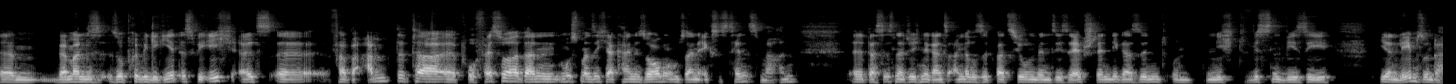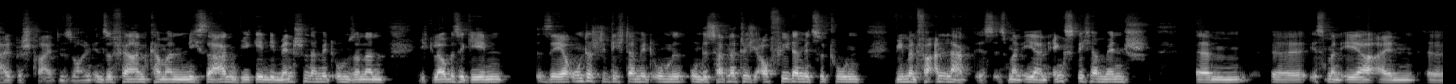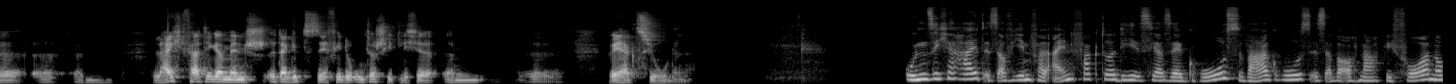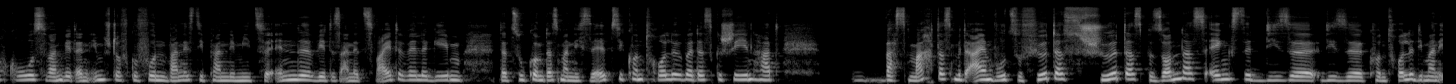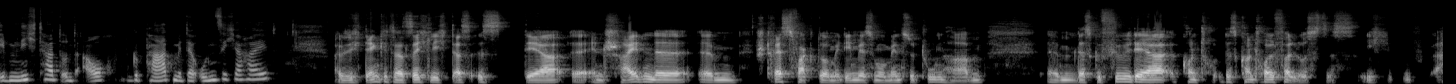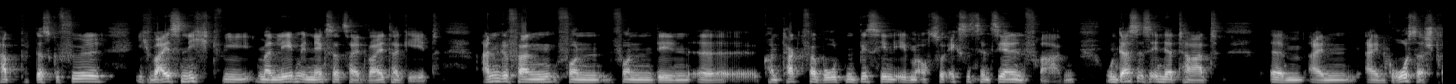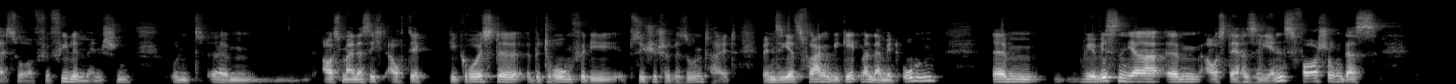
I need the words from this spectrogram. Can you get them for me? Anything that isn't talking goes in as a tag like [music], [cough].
Ähm, wenn man so privilegiert ist wie ich als äh, verbeamteter äh, Professor, dann muss man sich ja keine Sorgen um seine Existenz machen. Äh, das ist natürlich eine ganz andere Situation, wenn Sie Selbstständiger sind und nicht wissen, wie Sie ihren Lebensunterhalt bestreiten sollen. Insofern kann man nicht sagen, wie gehen die Menschen damit um, sondern ich glaube, sie gehen sehr unterschiedlich damit um. Und es hat natürlich auch viel damit zu tun, wie man veranlagt ist. Ist man eher ein ängstlicher Mensch? Ähm, äh, ist man eher ein äh, äh, ähm, leichtfertiger Mensch? Da gibt es sehr viele unterschiedliche ähm, äh, Reaktionen. Unsicherheit ist auf jeden Fall ein Faktor. Die ist ja sehr groß, war groß, ist aber auch nach wie vor noch groß. Wann wird ein Impfstoff gefunden? Wann ist die Pandemie zu Ende? Wird es eine zweite Welle geben? Dazu kommt, dass man nicht selbst die Kontrolle über das Geschehen hat. Was macht das mit einem? Wozu führt das? Schürt das besonders Ängste, diese, diese Kontrolle, die man eben nicht hat und auch gepaart mit der Unsicherheit? Also ich denke tatsächlich, das ist der äh, entscheidende ähm, Stressfaktor, mit dem wir es im Moment zu tun haben. Ähm, das Gefühl der Kont des Kontrollverlustes. Ich habe das Gefühl, ich weiß nicht, wie mein Leben in nächster Zeit weitergeht. Angefangen von, von den äh, Kontaktverboten bis hin eben auch zu existenziellen Fragen. Und das ist in der Tat ähm, ein, ein großer Stressor für viele Menschen und ähm, aus meiner Sicht auch der die größte Bedrohung für die psychische Gesundheit. Wenn Sie jetzt fragen, wie geht man damit um? Ähm, wir wissen ja ähm, aus der Resilienzforschung, dass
